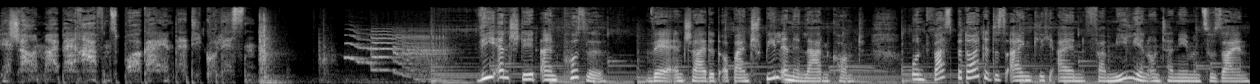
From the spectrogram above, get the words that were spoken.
Wir schauen mal bei Ravensburger hinter die Kulissen. Wie entsteht ein Puzzle? Wer entscheidet, ob ein Spiel in den Laden kommt? Und was bedeutet es eigentlich, ein Familienunternehmen zu sein?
